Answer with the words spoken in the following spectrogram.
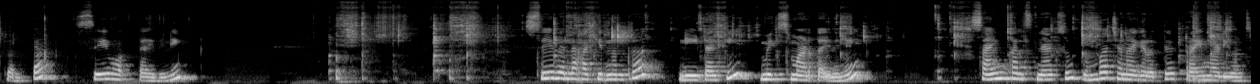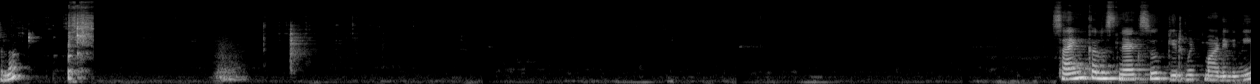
ಸ್ವಲ್ಪ ಸೇವ್ ಹಾಕ್ತಾ ಇದ್ದೀನಿ. ಸೇವೆಲ್ಲ ಹಾಕಿದ ನಂತರ ನೀಟಾಗಿ ಮಿಕ್ಸ್ ಮಾಡ್ತಾ ಇದ್ದೀನಿ. ಸಾಯಂಕಾಲ ಸ್ನ್ಯಾಕ್ಸು ತುಂಬ ಚೆನ್ನಾಗಿರುತ್ತೆ. ಟ್ರೈ ಮಾಡಿ ಒಂದ್ಸಲ. ಸಾಯಂಕಾಲ ಸ್ನ್ಯಾಕ್ಸು ಗಿರ್ಮಿಟ್ ಮಾಡಿದ್ದೀನಿ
